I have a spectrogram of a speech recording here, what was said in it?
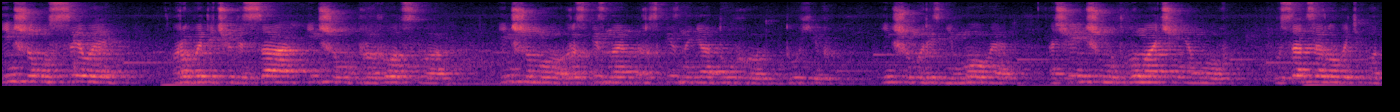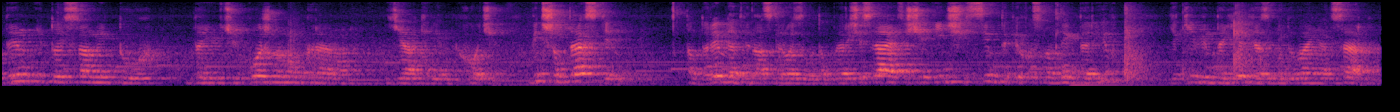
іншому сили робити чудеса, іншому пророцтво, іншому розпізна... розпізнання духу, духів, іншому різні мови, а ще іншому тлумачення мов. Усе це робить один і той самий дух, даючи кожному окремо, як він хоче. В іншому тексті, там до Римлян 12 розділу, там перечисляється ще інші сім таких основних дарів, які він дає для збудування церкви.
